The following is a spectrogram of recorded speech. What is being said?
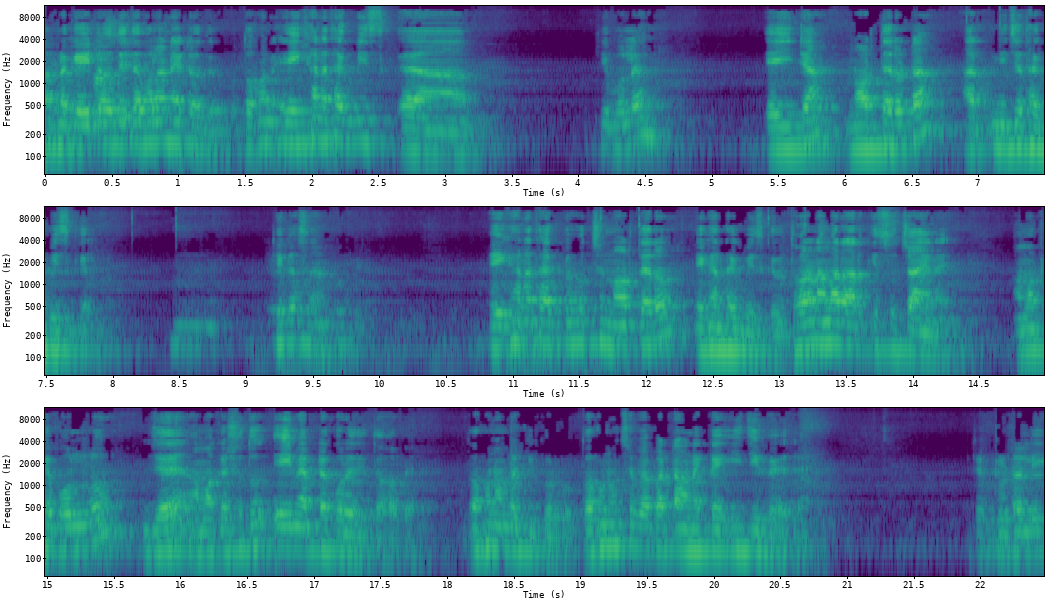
আপনাকে এই এইটাও দিতে বলেন, এটাও দেবো তখন এইখানে থাকবে কি বলে? এইটা নর্থ এরোটা, আর নিচে থাকবে স্কেল ঠিক আছে? এইখানে থাকবে হচ্ছে নর্থ এরো, এখানে থাকবে স্কেল ধরেন আমার আর কিছু চাই নাই। আমাকে বলল যে আমাকে শুধু এই ম্যাপটা করে দিতে হবে। তখন আমরা কি করব? তখন হচ্ছে ব্যাপারটা অনেকটা ইজি হয়ে যায়। এটা টোটালি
